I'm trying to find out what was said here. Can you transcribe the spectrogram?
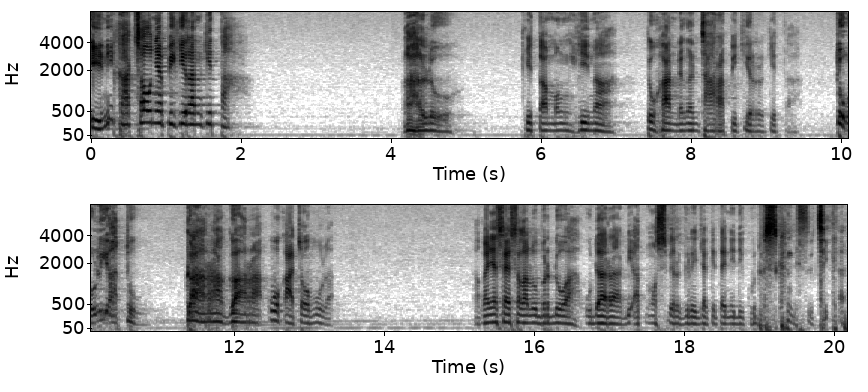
ini kacaunya pikiran kita. Lalu kita menghina Tuhan dengan cara pikir kita. Tuh lihat tuh, gara-gara, wah kacau pula. Makanya saya selalu berdoa udara di atmosfer gereja kita ini dikuduskan, disucikan.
